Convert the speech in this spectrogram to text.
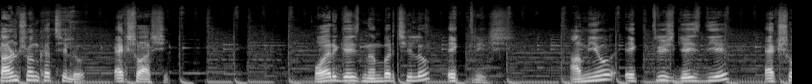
টার্ন সংখ্যা ছিল একশো আশি। ওয়ার গেজ নাম্বার ছিল একত্রিশ। আমিও একত্রিশ গেজ দিয়ে একশো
